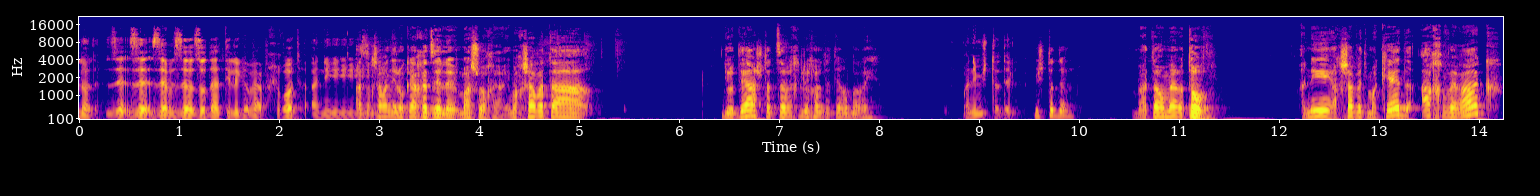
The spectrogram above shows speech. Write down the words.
לא יודע, זה, זה, זה, זה, זו דעתי לגבי הבחירות, אני... אז עכשיו אני לוקח את זה למשהו אחר. אם עכשיו אתה יודע שאתה צריך לחיות יותר בריא, אני משתדל. משתדל. ואתה אומר, טוב, אני עכשיו אתמקד אך ורק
